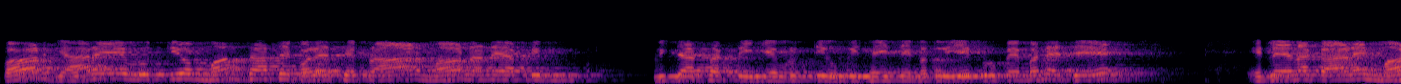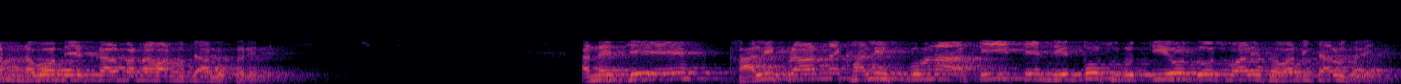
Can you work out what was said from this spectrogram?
પણ જ્યારે એ વૃત્તિઓ મન સાથે ભળે છે, પ્રાણ, મન અને આપણી વિચાર શક્તિ જે વૃત્તિ ઊભી થઈ છે બધું એક રૂપે બને છે, એટલે એના કારણે મન નવો દેશકાળ બનાવવાનું ચાલુ કરી દે અને જે ખાલી પ્રાણ ને ખાલી સ્ફૂર્ણા હતી, તે નિર્દોષ વૃત્તિઓ દોષવાળી થવાની ચાલુ થાય છે.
